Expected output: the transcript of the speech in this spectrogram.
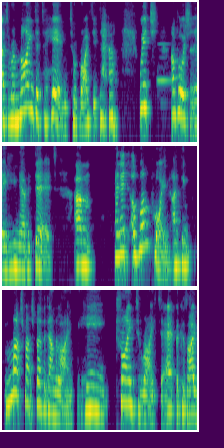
as a reminder to him to write it down, which unfortunately he never did. Um, and it, at one point, I think much, much further down the line, he tried to write it because I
